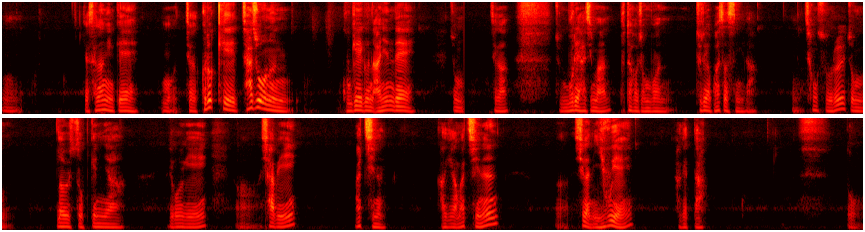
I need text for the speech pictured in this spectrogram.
음, 사장님께 뭐 제가 그렇게 자주 오는 고객은 아닌데 좀 제가 좀 무례하지만 부탁을 좀 한번 드려봤었습니다. 음, 청수를 좀 넣을 수 없겠냐. 그리고 여기 어, 샵이 마치는 가게가 마치는 어, 시간 이후에 하겠다. 또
